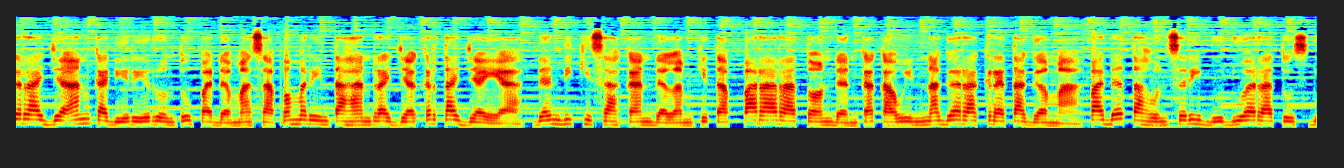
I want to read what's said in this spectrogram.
Kerajaan Kadiri runtuh pada masa pemerintahan Raja Kertajaya, dan dikisahkan dalam kitab Pararaton dan Kakawin Nagara Kretagama. Pada tahun 1222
